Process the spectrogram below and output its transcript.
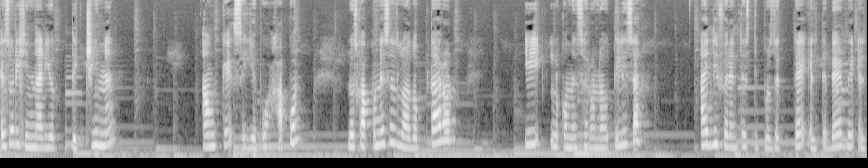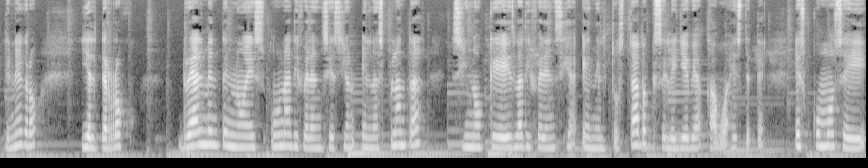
es originario de China, aunque se llevó a Japón. Los japoneses lo adoptaron y lo comenzaron a utilizar. Hay diferentes tipos de té, el té verde, el té negro y el té rojo. Realmente no es una diferenciación en las plantas, sino que es la diferencia en el tostado que se le lleve a cabo a este té es cómo se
